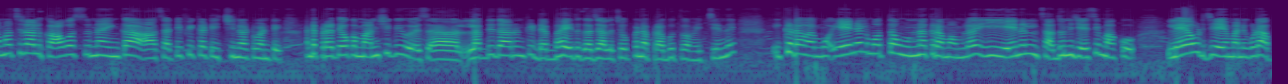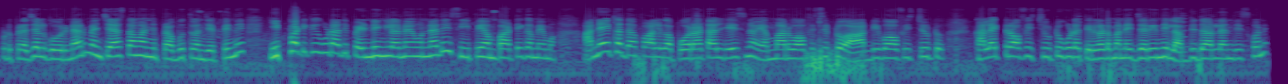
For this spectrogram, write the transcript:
సంవత్సరాలు కావస్తున్నా ఇంకా ఆ సర్టిఫికెట్ ఇచ్చినటువంటి అంటే ప్రతి ఒక్క మనిషికి లబ్ధిదారునికి డెబ్బై ఐదు గజాల చొప్పున ప్రభుత్వం ఇచ్చింది. ఇక్కడ ఏనెలు మొత్తం ఉన్న క్రమంలో ఈ ఏనెలను చదును చేసి మాకు లేఅవుట్ చేయమని కూడా అప్పుడు ప్రజలు కోరినారు. మేము చేస్తామని ప్రభుత్వం చెప్పింది. ఇప్పటికీ కూడా అది పెండింగ్లోనే ఉన్నది. సిపిఎం పార్టీగా మేము అనేక దఫాలుగా పోరాటాలు చేసినాం. ఎంఆర్ఓ ఆఫీస్ చుట్టూ ఆర్డీఓ ఆఫీస్ చుట్టూ కలెక్టర్ ఆఫీస్ చుట్టూ కూడా తిరగడం అనేది జరిగింది. లబ్ధిదారులను తీసుకొని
